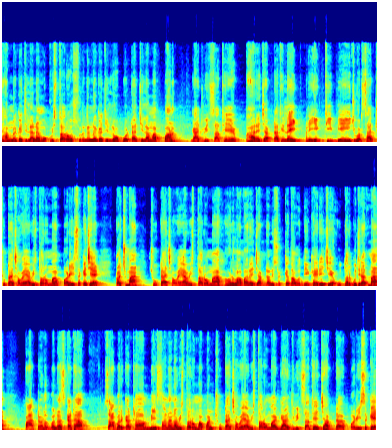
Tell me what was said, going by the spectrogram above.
જામનગર જિલ્લાના અમુક વિસ્તારો, સુરેન્દ્રનગર જિલ્લો, બોટાદ જિલ્લામાં પણ ગાજવીજ સાથે ભારે ઝાપટાથી લઈ અને એકથી બે ઇંચ વરસાદ છૂટાછવાયા વિસ્તારોમાં પડી શકે છે. કચ્છમાં છૂટાછવાયા વિસ્તારોમાં હળવા ભારે ઝાપટાની શક્યતાઓ દેખાઈ રહી છે. ઉત્તર ગુજરાતમાં પાટણ, બનાસકાંઠા, સાબરકાંઠા, મહેસાણાના વિસ્તારોમાં પણ છૂટાછવાયા વિસ્તારોમાં ગાજવીજ સાથે ઝાપટા પડી શકે.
